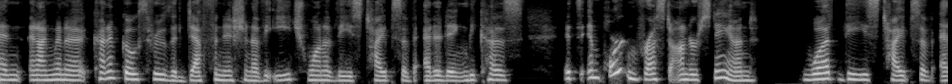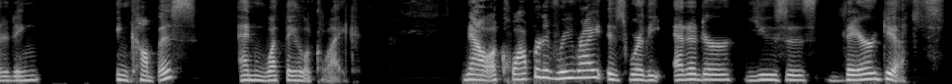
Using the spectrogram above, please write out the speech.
and and i'm going to kind of go through the definition of each one of these types of editing because it's important for us to understand what these types of editing encompass and what they look like now a cooperative rewrite is where the editor uses their gifts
